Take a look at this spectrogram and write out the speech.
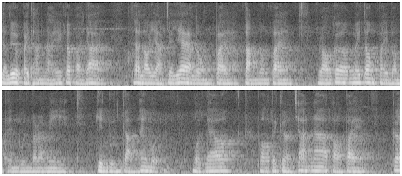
จะเลือกไปทางไหนก็ไปได้ ถ้าเราอยากจะแย่ลงไปต่ำลงไป เราก็ไม่ต้องไปบำเพ็ญบุญบารรมี กินบุญเก่าให้หมด หมดแล้ว พอไปเกิดชาติหน้าต่อไป ก็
